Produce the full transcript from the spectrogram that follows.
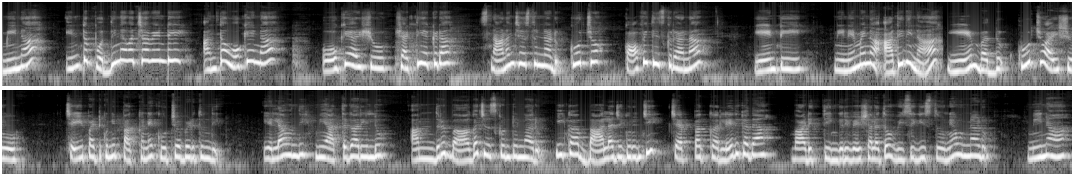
మీనా ఇంత పొద్దున్న వచ్చావేంటి? అంతా ఓకేనా? ఓకే ఐషు శక్తి ఎక్కడా? స్నానం చేస్తున్నాడు. కూర్చో కాఫీ తీసుకురానా? ఏంటి? నేనేమైనా అతిథినా? ఏం వద్దు కూర్చో ఐషు. చెయ్యి పట్టుకుని పక్కనే కూర్చోబెడుతుంది. ఎలా ఉంది మీ అత్తగారిల్లు అందరూ బాగా చూసుకుంటున్నారు. ఇక బాలాజీ గురించి చెప్పక్కర్లేదు కదా. వాడి తింగిరి వేషాలతో విసిగిస్తూనే ఉన్నాడు. మీనా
